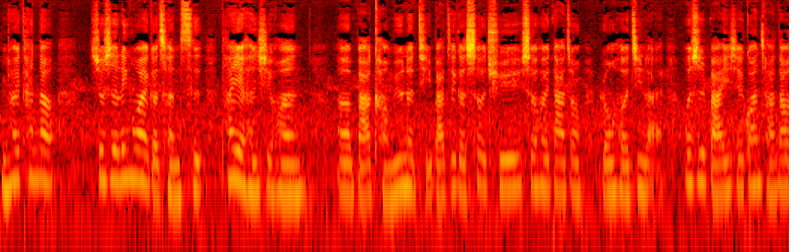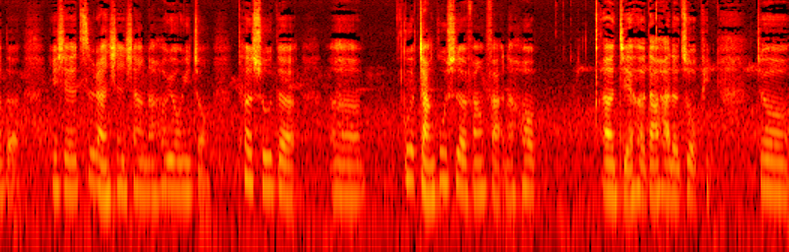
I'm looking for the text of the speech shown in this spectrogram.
你会看到就是另外一个层次，他也很喜欢呃把 community 把这个社区社会大众融合进来，或是把一些观察到的一些自然现象，然后用一种特殊的呃故讲故事的方法，然后。呃，结合到他的作品，就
